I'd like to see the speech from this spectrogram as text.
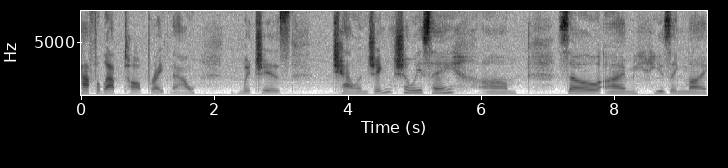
half a laptop right now, which is challenging, shall we say. Um, so I'm using my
